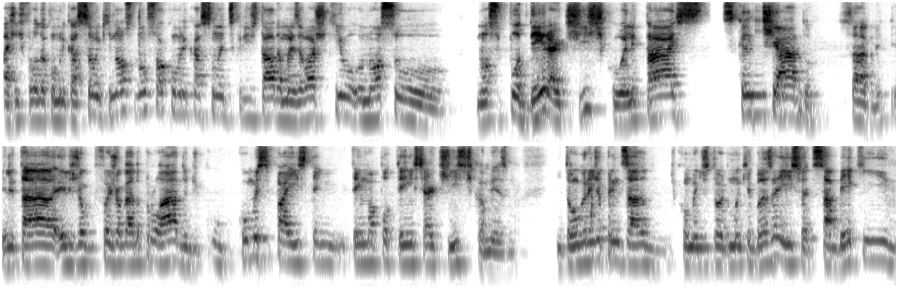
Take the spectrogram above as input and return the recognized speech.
a gente falou da comunicação, em que nós, não só a comunicação é descreditada, mas eu acho que o, o nosso nosso poder artístico ele está escanteado sabe? Ele tá, ele foi jogado para o lado de como esse país tem, tem uma potência artística mesmo. Então, o grande aprendizado como editor do Monkey Buzz é isso, é de saber que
